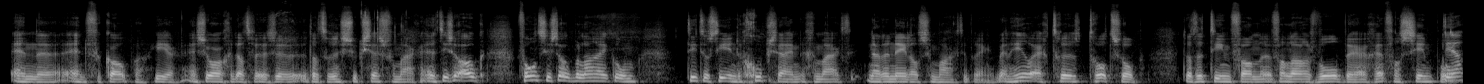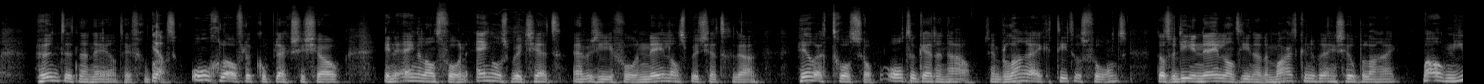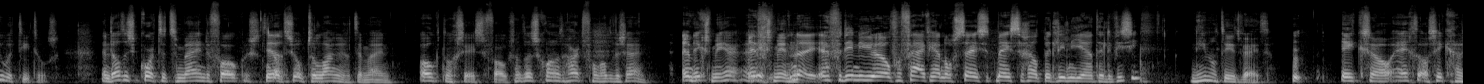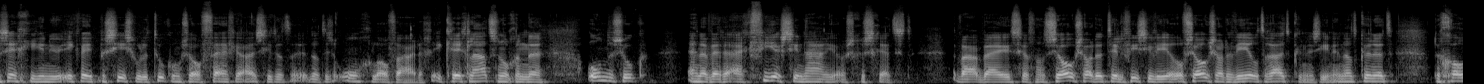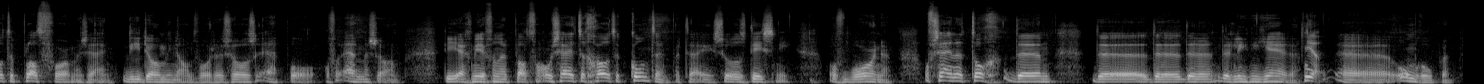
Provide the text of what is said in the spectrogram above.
en, uh, en verkopen hier. En zorgen dat we, ze, dat we er een succes van maken. En het is ook, voor ons is het ook belangrijk om titels die in de groep zijn gemaakt naar de Nederlandse markt te brengen. Ik ben heel erg trots op dat het team van, uh, van Laurens Wolberg, hè, van Simpel, ja. Hunt het naar Nederland heeft gebracht. Ja. Ongelooflijk complexe show. In Engeland voor een Engels budget hebben ze hier voor een Nederlands budget gedaan. Heel erg trots op. All Together Now. Dat zijn belangrijke titels voor ons. Dat we die in Nederland hier naar de markt kunnen brengen is heel belangrijk. Maar ook nieuwe titels. En dat is korte termijn de focus. Ja. Dat is op de langere termijn ook nog steeds de focus. Want dat is gewoon het hart van wat we zijn. En, niks meer en, en niks minder. Nee, en verdienen jullie over vijf jaar nog steeds het meeste geld met lineaire televisie? Niemand die het weet. Hm. Ik zou echt, als ik ga zeggen hier nu, ik weet precies hoe de toekomst over vijf jaar uitziet, dat, dat is ongeloofwaardig. Ik kreeg laatst nog een uh, onderzoek en er werden eigenlijk vier scenario's geschetst. Waarbij je zegt van zo zou de televisiewereld of zo zou de wereld eruit kunnen zien. En dat kunnen het de grote platformen zijn die dominant worden, zoals Apple of Amazon. Die echt meer van het platform. Of zijn het de grote contentpartijen, zoals Disney of Warner? Of zijn het toch de, de, de, de, de lineaire ja. uh, omroepen?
